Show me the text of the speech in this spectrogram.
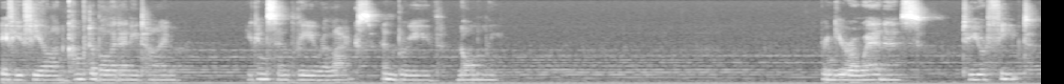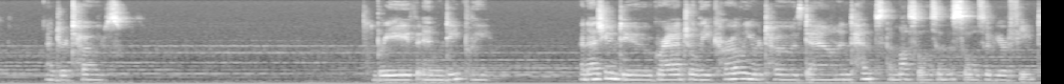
If you feel uncomfortable at any time, you can simply relax and breathe normally. Bring your awareness to your feet and your toes. Breathe in deeply, and as you do, gradually curl your toes down and tense the muscles in the soles of your feet.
